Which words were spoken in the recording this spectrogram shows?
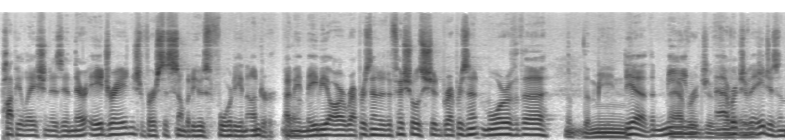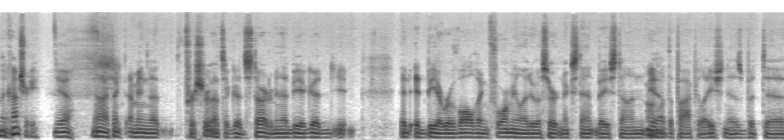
population is in their age range versus somebody who's 40 and under. I mean, maybe our represented officials should represent more of the The, the mean, yeah the mean average of, average of age. ages in the country. Yeah. No, I think, I mean, that for sure that's a good start. I mean, that'd be a good, it, it'd be a revolving formula to a certain extent based on, on Yeah. what the population is. But, uh,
